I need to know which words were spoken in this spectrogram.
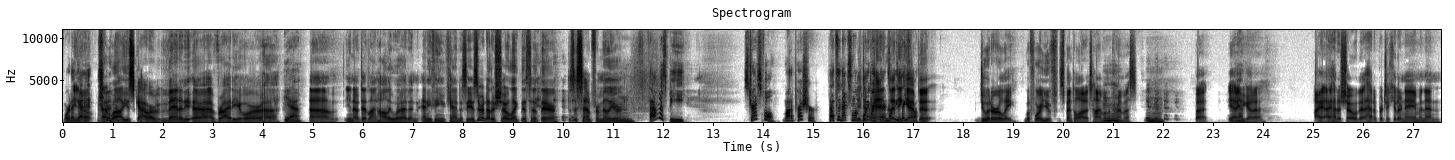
Where'd I you get know, it? uh, well, you scour Vanity, uh, Variety, or uh, yeah. um, you know, Deadline Hollywood, and anything you can to see. Is there another show like this out there? Does this sound familiar? Mm. That must be stressful. A lot of pressure. That's an excellent It point right there. depends. I think you have to do it early before you've spent a lot of time on Mhm. a premise. that. Mhm. But yeah, Yeah. you gotta. I, I had a show that had a particular name, and then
